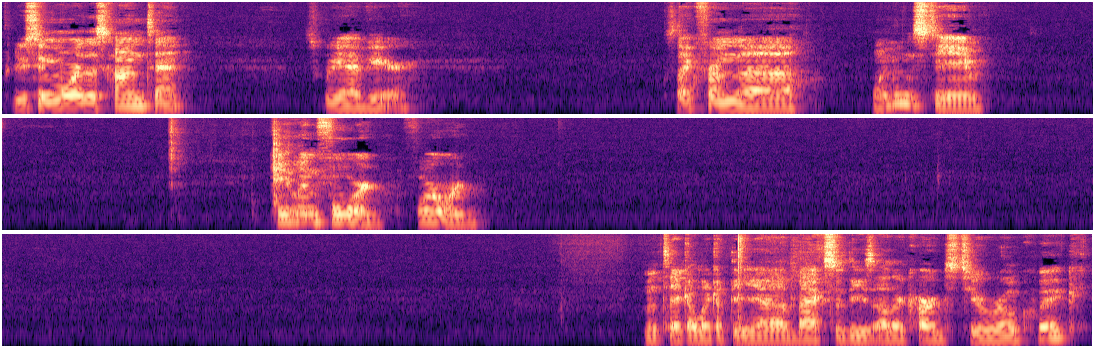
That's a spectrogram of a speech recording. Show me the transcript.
producing more of this content. So we have here. Looks like from the women's team. Caitlin Foord, forward. I'm going to take a look at the uh, backs of these other cards too real quick.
